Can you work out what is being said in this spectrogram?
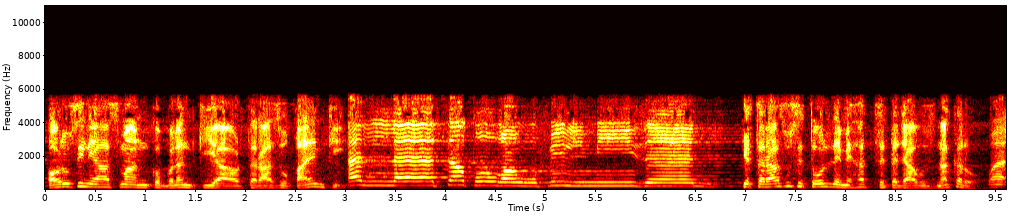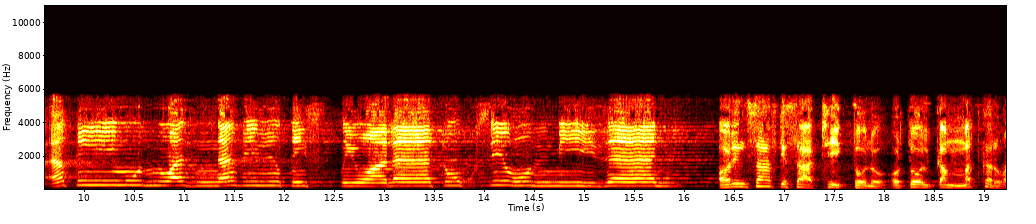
اور اسی نے آسمان کو بلند کیا اور ترازو قائم کی۔ ألا تطغوا في الميزان۔ کہ ترازو سے تولنے میں حد سے تجاوز نہ کرو۔ وأقيموا الوزن بالقسط ولا تخسروا الميزان۔ اور انصاف کے ساتھ ٹھیک تولو اور تول کم مت کرو۔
